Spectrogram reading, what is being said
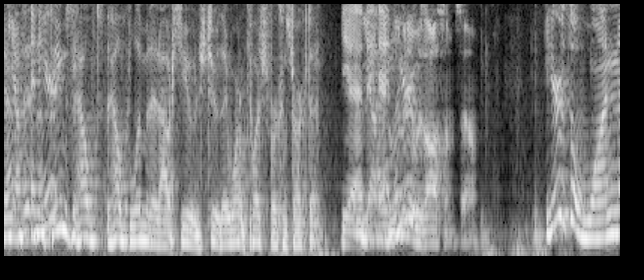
Yeah, Yeah, the, and the here- themes helped helped limit it out huge too. They weren't pushed for constructed. yeah, and, Yeah, and, and limited here- was awesome. So Here's the one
